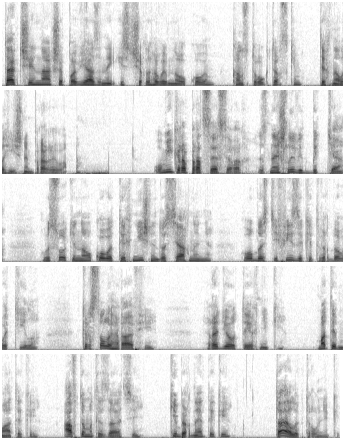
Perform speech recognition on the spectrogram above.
так чи інакше пов'язаний із черговим науковим, конструкторським, технологічним проривом. У мікропроцесорах знайшли відбиття високі науково-технічні досягнення в області фізики твердого тіла, кристалографії, радіотехніки, математики, автоматизації, кібернетики та електроніки.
